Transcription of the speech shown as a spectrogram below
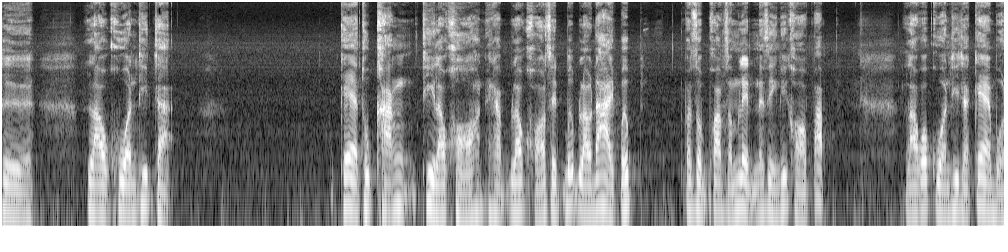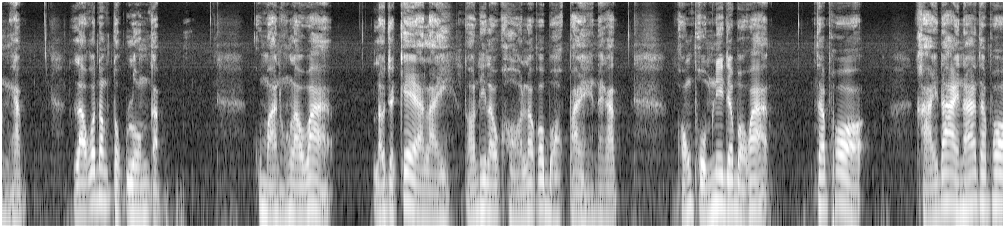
คือ เราควรที่จะ แก้ทุกครั้งที่เราขอนะครับ เราขอเสร็จปุ๊บเราได้ปุ๊บประสบความสำเร็จในสิ่งที่ขอปั๊บเราก็ควรที่จะแก้บนครับ เราก็ต้องตกลงกับกุมารของเราว่า เราจะแก้อะไร ตอนที่เราขอเราก็บอกไปนะครับ ของผมนี่จะบอกว่า ถ้าพ่อขายได้นะ ถ้าพ่อ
